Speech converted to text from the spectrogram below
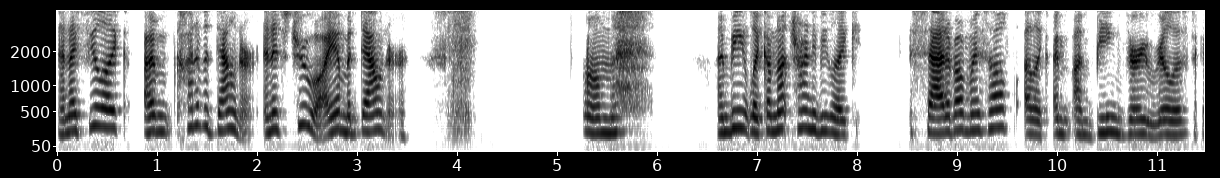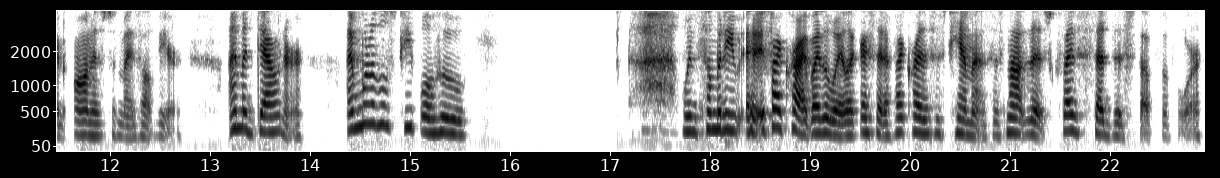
And I feel like I'm kind of a downer. And it's true, I am a downer. Um, I'm being like, I'm not trying to be like sad about myself. I like, I'm, I'm being very realistic and honest with myself here. I'm a downer. I'm one of those people who when somebody if i cry by the way like i said if i cry this is pms it's not this because i've said this stuff before.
